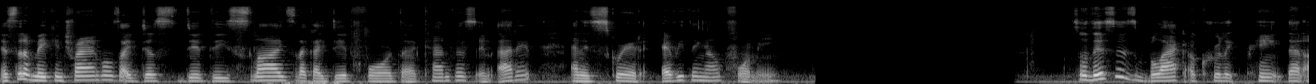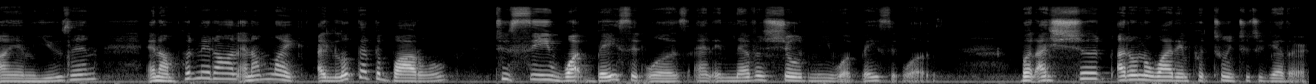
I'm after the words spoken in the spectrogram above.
instead of making triangles, I just did these slides like I did for the canvas and added and it squared everything out for me. So this is black acrylic paint that I am using and I'm putting it on and I'm like, I looked at the bottle to see what base it was and it never showed me what base it was. But I should, I don't know why I didn't put two and two together.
